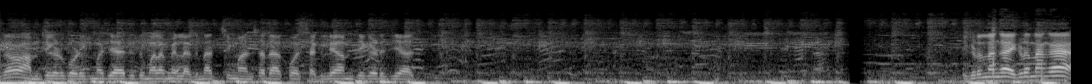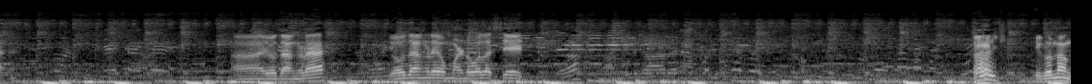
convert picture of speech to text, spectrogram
बघा आमच्याकडे गोडीक मजा आहे ती तुम्हाला मी लग्नाची माणसं दाखवा सगळी आमच्याकडची आज इकडं नांगा इकडं नांगा हा यो दांगडा यो दांगडा यो मांडवाला सेट ऐ, इकडं नांग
